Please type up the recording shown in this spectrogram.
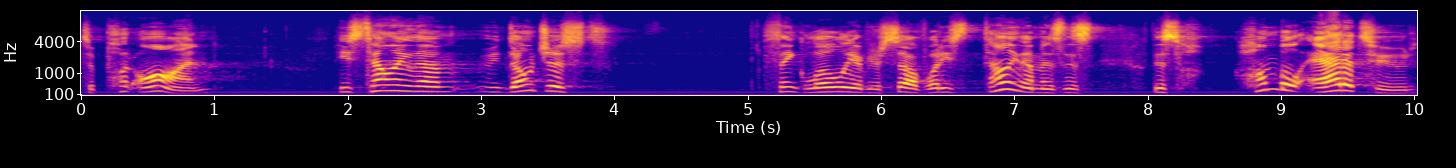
to put on, he's telling them, I mean, don't just think lowly of yourself. What he's telling them is this, this humble attitude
